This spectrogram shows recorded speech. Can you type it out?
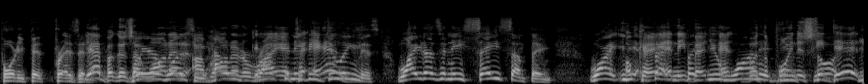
45th president. Yeah, because Where I wanted? I wanted how, a riot how can he to be end. doing this? Why doesn't he say something? Why? Okay, but, and he, but but, you and, wanted, but the point is he did.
